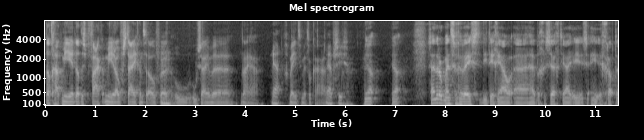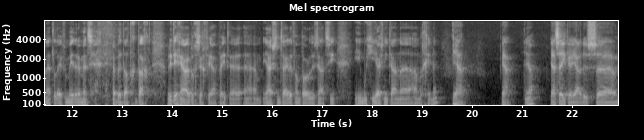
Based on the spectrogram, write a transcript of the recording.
dat gaat meer, dat is vaak meer overstijgend over ja. hoe, hoe zijn we, nou ja, ja. gemeente met elkaar. Ja, precies. Ja, ja. Zijn er ook mensen geweest die tegen jou uh, hebben gezegd, ja, je, je grapte net al even, meerdere mensen hebben dat gedacht, maar die tegen jou hebben gezegd van ja, Peter, uh, juist in tijden van polarisatie, hier moet je juist niet aan, uh, aan beginnen? Ja, ja. Ja? Ja, zeker. Ja, dus ehm,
